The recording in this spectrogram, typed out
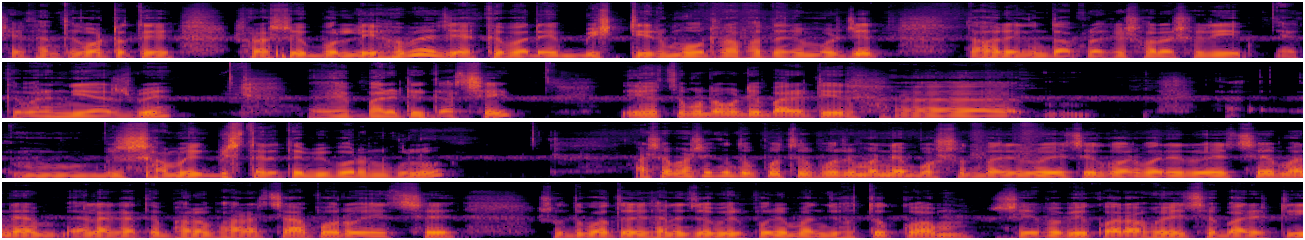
সেখান থেকে অটোতে সরাসরি বললেই হবে। যে একেবারে বৃষ্টির মোড়, রাফাদানি মসজিদ, তাহলে কিন্তু আপনাকে সরাসরি একেবারে নিয়ে আসবে বাড়িটির কাছেই। এই হচ্ছে মোটামুটি বাড়িটির সাময়িক বিস্তারিত বিবরণগুলো। আশেপাশে কিন্তু প্রচুর পরিমাণে বসত বাড়ি রয়েছে, ঘর বাড়ি রয়েছে মানে এলাকাতে ভালো ভাড়ার চাপও রয়েছে। শুধুমাত্র এখানে জমির পরিমাণ যেহেতু কম, সেভাবেই করা হয়েছে বাড়িটি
